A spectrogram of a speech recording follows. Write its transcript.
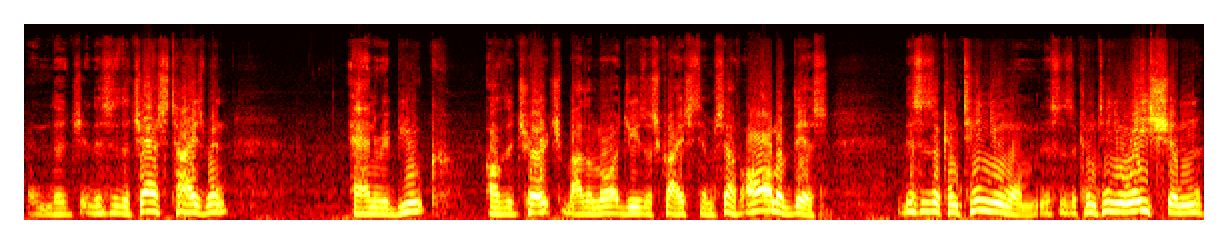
The, this is the chastisement and rebuke of the church by the Lord Jesus Christ himself. All of this, this is a continuum. This is a continuation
